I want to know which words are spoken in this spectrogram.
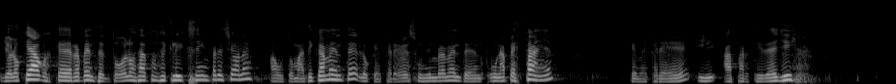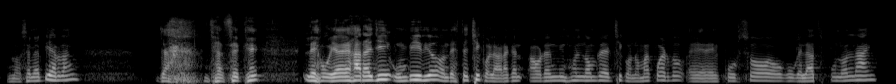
yo lo que hago es que de repente todos los datos de clics e impresiones, automáticamente lo que creo es simplemente una pestaña que me cree y a partir de allí, no se me pierdan, ya, ya sé que les voy a dejar allí un vídeo donde este chico, la verdad que ahora mismo el nombre del chico no me acuerdo, eh, curso Google Ads.online,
